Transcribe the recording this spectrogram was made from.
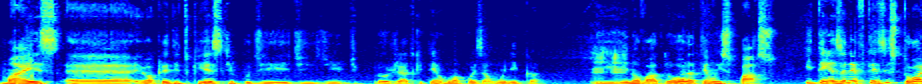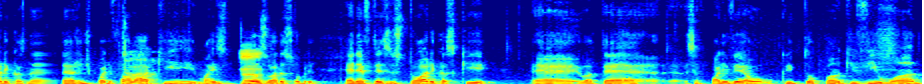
Mas é, eu acredito que esse tipo de, de, de, de, projeto que tem alguma coisa única uhum. e inovadora tem um espaço. E tem as NFTs históricas, né? A gente pode falar ah. aqui mais duas ah. horas sobre NFTs históricas que é, eu até. Você pode ver, o CryptoPunk V1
